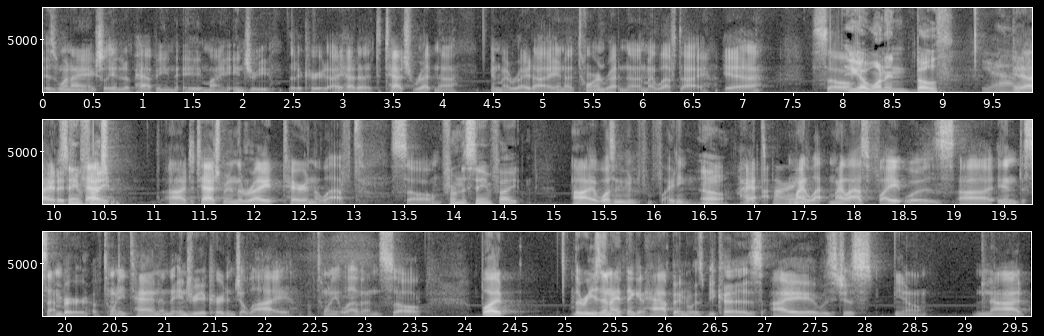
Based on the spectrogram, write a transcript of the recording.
is when i actually ended up having a my injury that occurred i had a detached retina in my right eye and a torn retina in my left eye yeah so You got one in both Yeah. yeah i had a Same detach- fight? uh, detachment in the right tear in the left so from the same fight. uh, it wasn't even from fighting Oh, Hard I- my la- my last fight was uh, in December of 2010, and the injury occurred in July of 2011. So, but the reason I think it happened was because I was just you know not.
